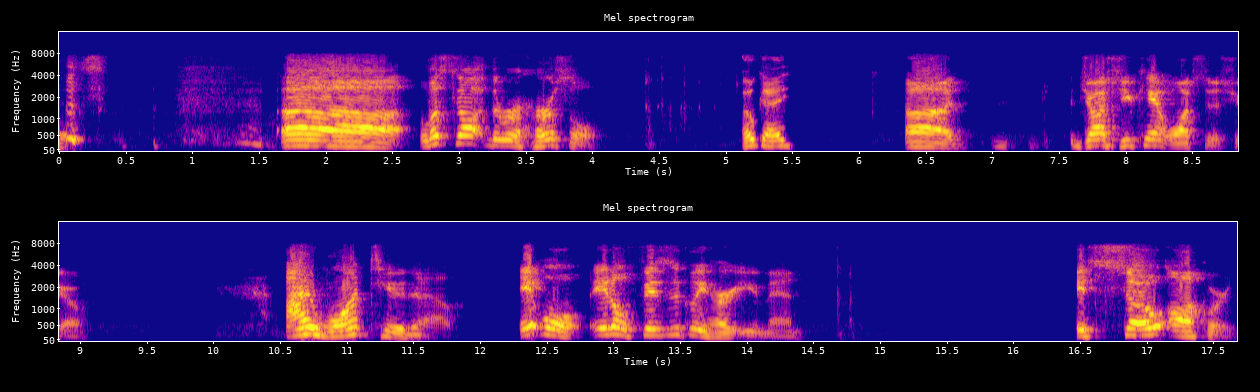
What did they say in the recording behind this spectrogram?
is. uh, let's talk the rehearsal. Okay. Uh, Josh, you can't watch this show. I want to though. It will. It'll physically hurt you, man. It's so awkward.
